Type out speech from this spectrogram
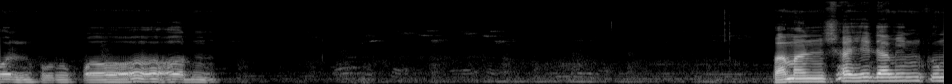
والفرقان. فمن شهد منكم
